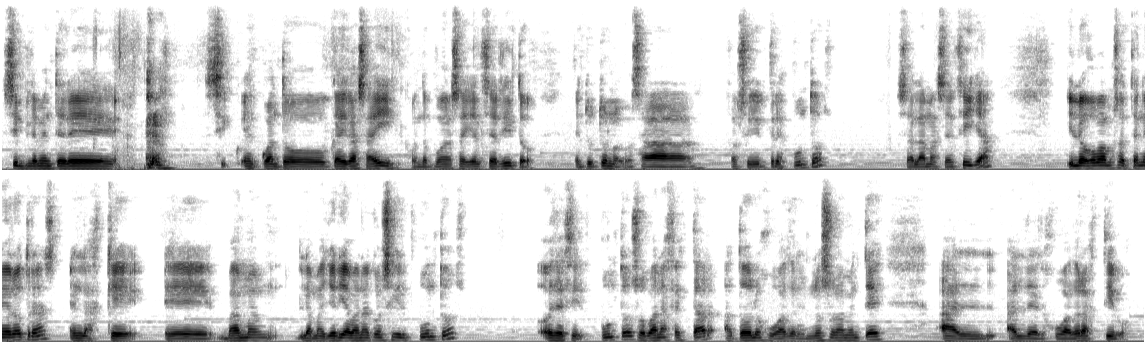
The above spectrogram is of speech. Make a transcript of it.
Simplemente en cuanto caigas ahí, cuando pongas ahí el cerdito, en tu turno vas a conseguir tres puntos, esa es la más sencilla. Y luego vamos a tener otras en las que eh, la mayoría van a conseguir puntos, es decir, puntos o van a afectar a todos los jugadores, no solamente al, al del jugador activo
